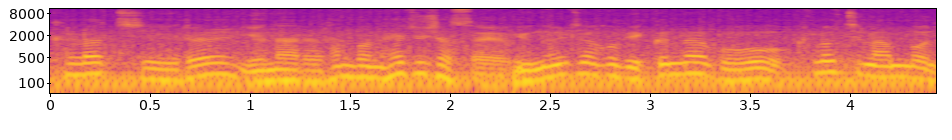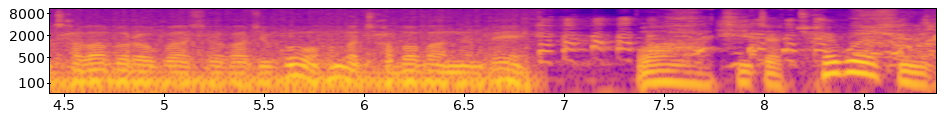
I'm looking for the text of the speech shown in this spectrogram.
클러치를 윤활을 한번 해주셨어요. 윤활 작업이 끝나고 클러치를 한번 잡아보라고 하셔가지고 한번 잡아봤는데 와 진짜 최고였습니다.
